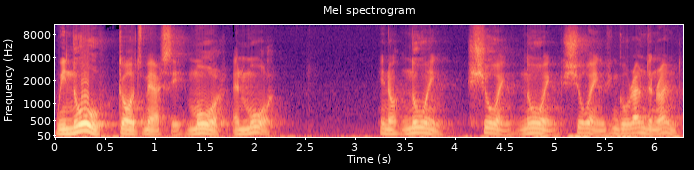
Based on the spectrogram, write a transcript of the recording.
we know God's mercy more and more. You know, knowing, showing, knowing, showing. You can go round and round.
